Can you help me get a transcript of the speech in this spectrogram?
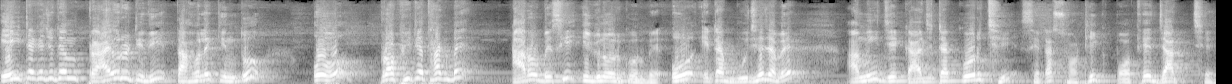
এইটাকে যদি আমি প্রায়োরিটি দিই, তাহলে কিন্তু ও প্রফিটে থাকবে আরও বেশি ইগনোর করবে। ও এটা বুঝে যাবে, আমি যে কাজটা করছি সেটা সঠিক পথে যাচ্ছে।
